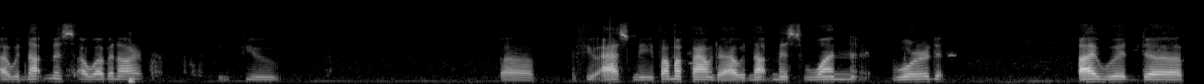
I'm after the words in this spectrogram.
I would not miss a webinar. If you uh, if you ask me, if I'm a founder, I would not miss one word. I would uh,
